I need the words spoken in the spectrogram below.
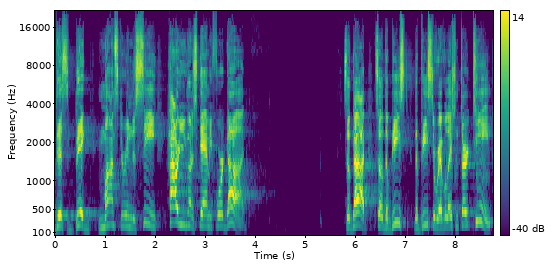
this big monster in the sea. How are you going to stand before God? So God, so the beast, the beast of Revelation 13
